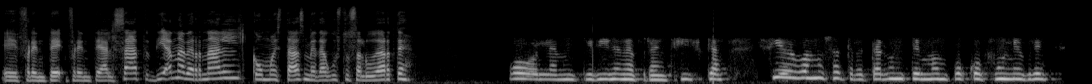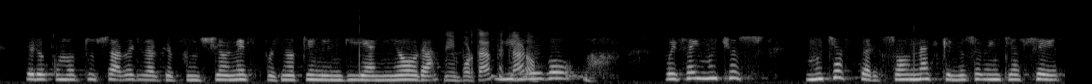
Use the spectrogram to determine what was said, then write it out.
eh, frente, frente al SAT? Diana Bernal, ¿cómo estás? Me da gusto saludarte. Hola, mi querida Ana Francisca. Sí, hoy vamos a tratar un tema un poco fúnebre, pero como tú sabes, las defunciones pues no tienen día ni hora. Importante, y claro. Luego, pues hay muchos, muchas personas que no saben qué hacer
